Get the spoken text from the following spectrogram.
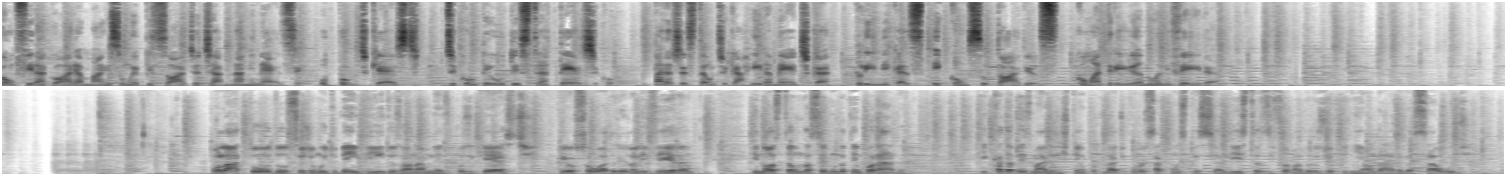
Confira agora mais um episódio de Anamnese, o podcast de conteúdo estratégico para gestão de carreira médica, clínicas e consultórios, com Adriano Oliveira. Olá a todos, sejam muito bem-vindos ao Anamnese Podcast. Eu sou o Adriano Oliveira e nós estamos na segunda temporada. E cada vez mais a gente tem a oportunidade de conversar com especialistas e formadores de opinião da área da saúde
